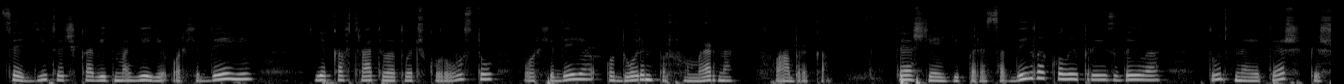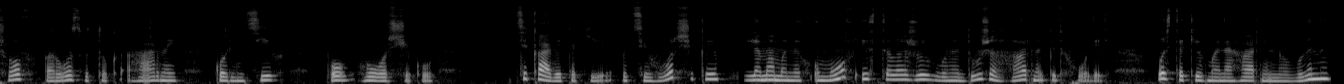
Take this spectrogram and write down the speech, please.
Це діточка від моєї орхідеї, яка втратила точку росту. Орхідея Одорін парфумерна фабрика. Теж я її пересадила, коли приїздила. Тут в неї теж пішов розвиток гарний корінців по горщику. Цікаві такі оці горщики. Для маминих умов і стелажу вони дуже гарно підходять. Ось такі в мене гарні новини.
